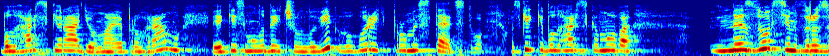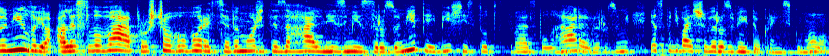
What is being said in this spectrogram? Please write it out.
болгарське радіо має програму. Якийсь молодий чоловік говорить про мистецтво, оскільки болгарська мова. Не зовсім зрозумілою, але слова, про що говориться, ви можете загальний зміст зрозуміти. І більшість тут з вас болгари, ви розумієте. Я сподіваюся, що ви розумієте українську мову.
